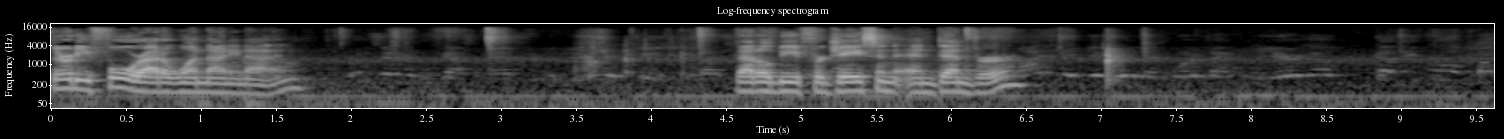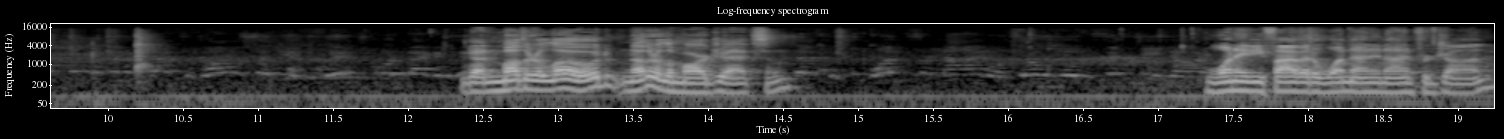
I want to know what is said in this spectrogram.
34 out of 199. That'll be for Jason and Denver. We got Mother Lode, another Lamar Jackson. 185 out of 199 for John.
